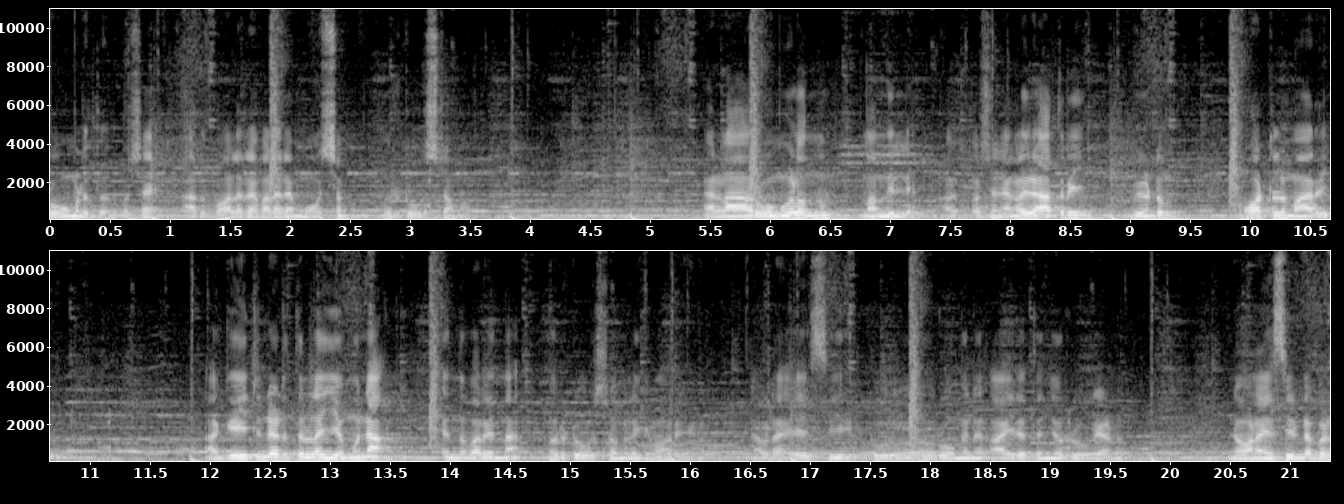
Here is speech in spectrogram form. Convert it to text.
റൂം എടുത്തത്. പക്ഷേ അത് വളരെ വളരെ മോശം ഒരു ടൂറിസ്റ്റ് ഹോമാണ് കാരണം ആ റൂമുകളൊന്നും നന്നില്ല. പക്ഷെ ഞങ്ങൾ രാത്രി വീണ്ടും ഹോട്ടൽ മാറി ആ ഗേറ്റിന്റെ അടുത്തുള്ള യമുന എന്ന് പറയുന്ന ഒരു ടൂറിസ്റ്റ് ഹോമിലേക്ക് മാറിയാണ് അവിടെ എ സി റൂമിന് ആയിരത്തഞ്ഞൂറ് രൂപയാണ്. നോൺ എ സി ഡബിൾ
